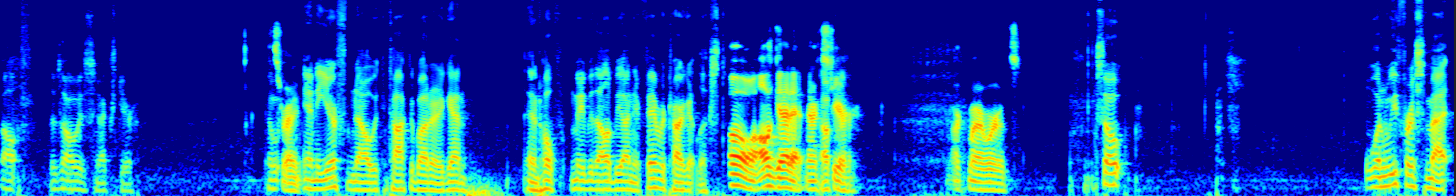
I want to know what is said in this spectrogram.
Well, there's always next year. That's right. And a year from now, we can talk about it again, and hope maybe that'll be on your favorite target list. Oh, I'll get it next Okay. year. Mark my words. So, when we first met,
